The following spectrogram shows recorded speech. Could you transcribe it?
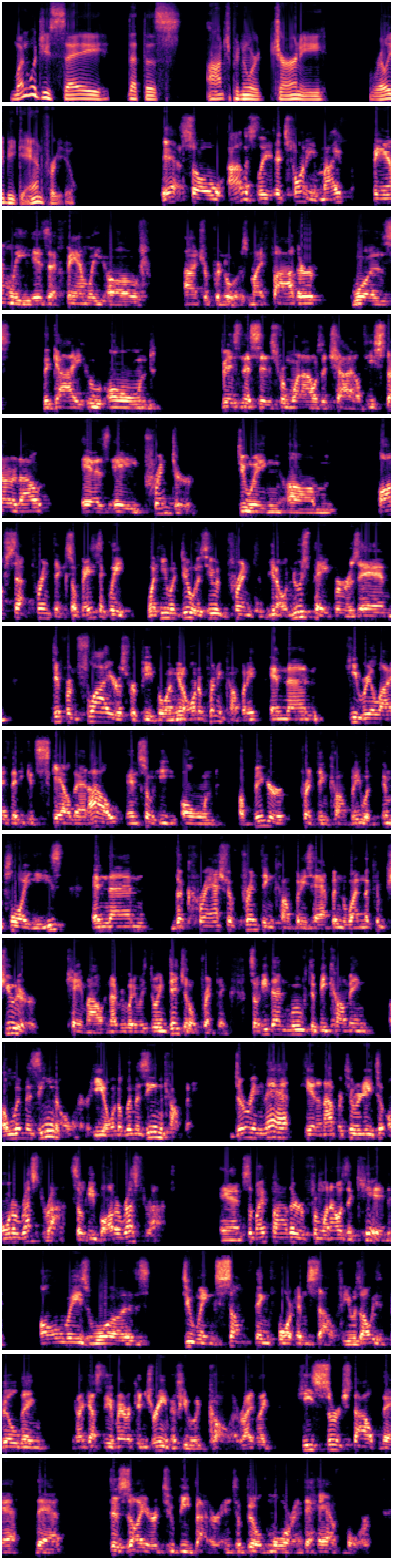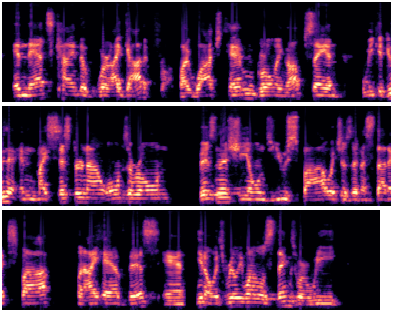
when would you say that this entrepreneur journey really began for you? Yeah, so honestly, it's funny. My family is a family of entrepreneurs. My father was the guy who owned businesses from when I was a child. He started out as a printer doing um, offset printing. So basically, what he would do is he would print, you know, newspapers and different flyers for people and, you know, own a printing company. And then he realized that he could scale that out. And so he owned a bigger printing company with employees. And then the crash of printing companies happened when the computer came out and everybody was doing digital printing. So he then moved to becoming a limousine owner. He owned a limousine company. During that, he had an opportunity to own a restaurant. So he bought a restaurant. And so my father, from when I was a kid, always was doing something for himself. He was always building, I guess, the American dream, if you would call it, right? Like he searched out that, that desire to be better and to build more and to have more. And that's kind of where I got it from. I watched him growing up saying we could do that. And my sister now owns her own business. She owns U Spa, which is an aesthetic spa. When I have this, and you know, it's really one of those things where we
